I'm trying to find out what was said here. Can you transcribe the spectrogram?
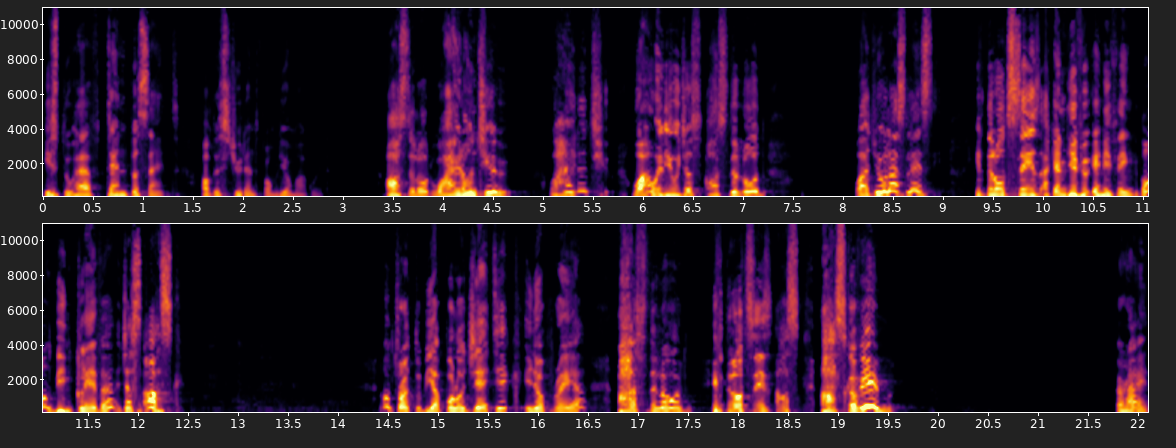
is to have 10% of the students from Leo Marquard. Ask the Lord, why don't you? Why don't you? Why will you just ask the Lord, why do you ask less? If the Lord says, I can give you anything, don't be clever, just ask. Don't try to be apologetic in your prayer. Ask the Lord. If the Lord says, ask, ask of Him. All right?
